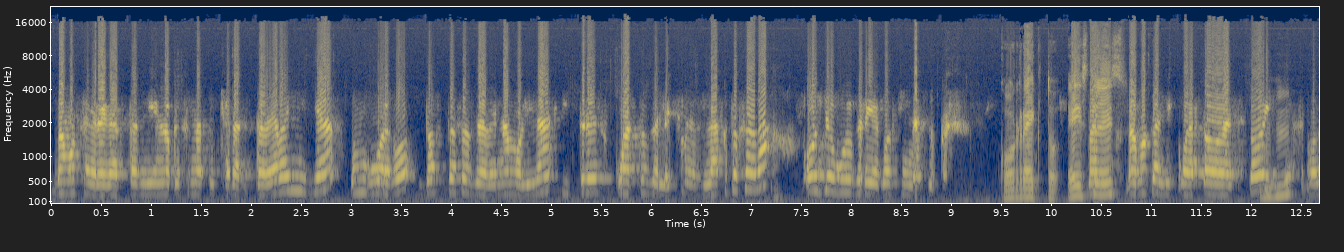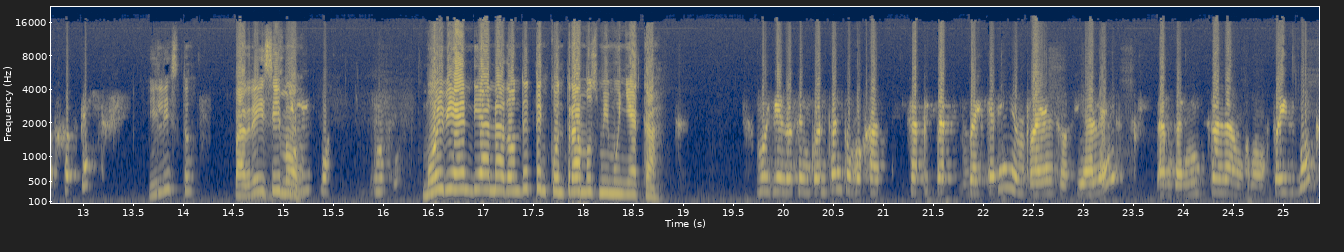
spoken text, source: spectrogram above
Vamos a agregar también lo que es una cucharadita de vainilla, un huevo, dos tazas de avena molida y tres cuartos de leche deslactosada o yogur griego sin azúcar. Correcto. Esto es... Vamos a licuar todo esto y hacemos los hotcakes. Y listo. Padrísimo. Y listo. Muy bien, Diana. ¿Dónde te encontramos, mi muñeca? Muy bien, nos encuentran como Habitat Bakery en redes sociales, tanto en Instagram como Facebook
